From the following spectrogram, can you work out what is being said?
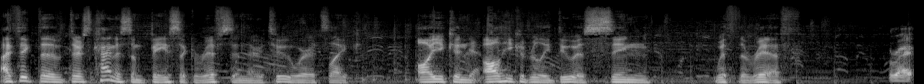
I think the there's kind of some basic riffs in there too, where it's like all you can Yeah. all he could really do is sing with the riff. Right.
